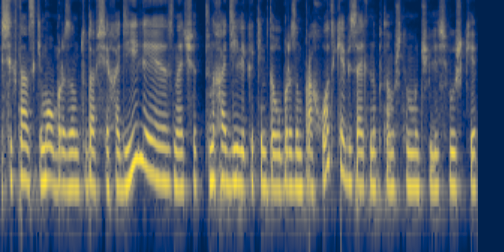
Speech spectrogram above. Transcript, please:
сектантским образом туда все ходили, значит, находили каким-то образом проходки обязательно, потому что мы учились в вышке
